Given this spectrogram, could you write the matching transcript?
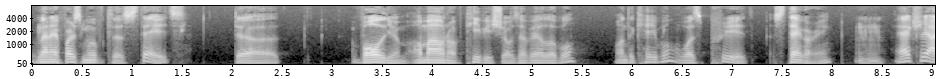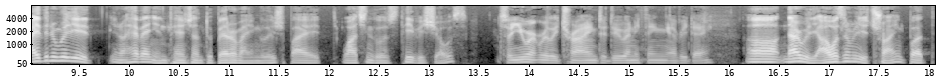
when I Mhm. first moved to the states, the volume amount of TV shows available on the cable was pretty staggering. hmm Actually, I didn't really you know have any intention to better my English by watching those TV shows. So you weren't really trying to do anything every day? Uh, not really. I wasn't really trying, but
